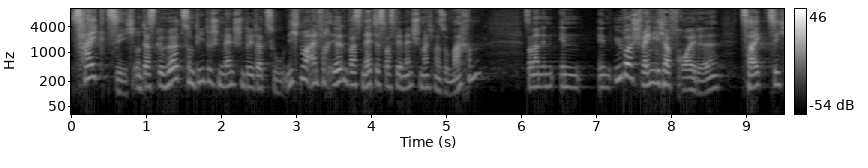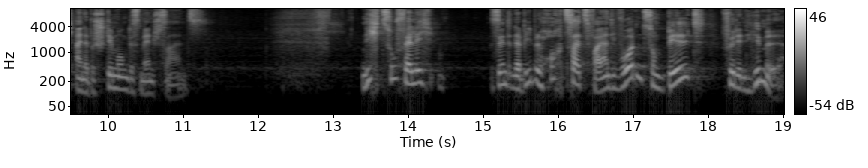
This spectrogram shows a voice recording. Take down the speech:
zeigt sich, und das gehört zum biblischen Menschenbild dazu, nicht nur einfach irgendwas Nettes, was wir Menschen manchmal so machen, sondern in, in, in überschwänglicher Freude zeigt sich eine Bestimmung des Menschseins. Nicht zufällig sind in der Bibel Hochzeitsfeiern, die wurden zum Bild für den Himmel.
